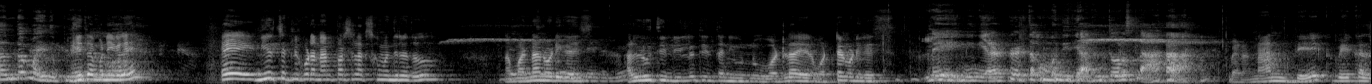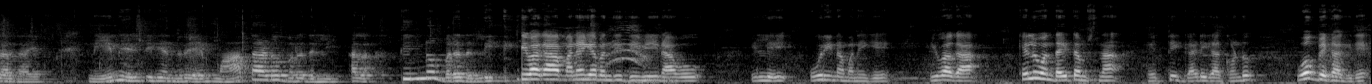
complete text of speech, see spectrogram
ನಂದಮ್ಮ ಇದು ಗೀತಾ ಮಣಿಗಳೇ ಏ ನೀರ್ ಚಟ್ನಿ ಕೂಡ ನಾನು ಪರ್ಸಲ್ ಹಾಕ್ಸ್ಕೊಂಡ್ ಬಂದಿರೋದು. ನಮ್ಮ ಅಣ್ಣ ನೋಡಿ ಗೈಸ್ ಅಲ್ಲೂ ತಿಂದು ಇಲ್ಲೂ ತಿಂತ ನೀವು ಒಡ್ಲ ಏನು ಹೊಟ್ಟೆ ನೋಡಿ ಗೈಸ್ ಲೇ ನೀನ್ ಎರಡು ಪ್ಲೇಟ್ ತಗೊಂಡ್ಬಂದಿದ್ಯಾ? ಅದನ್ನ ತೋರಿಸ್ಲಾ? ಬೇಡ ನಾನು ಬೇಕು ಬೇಕಲ್ಲ ಗಾಯ ನೀನು ಹೇಳ್ತೀನಿ ಅಂದ್ರೆ ಮಾತಾಡೋ ಬರದಲ್ಲಿ ಅಲ್ಲ ತಿನ್ನೋ ಬರದಲ್ಲಿ. ಇವಾಗ ಮನೆಗೆ ಬಂದಿದ್ದೀವಿ ನಾವು. ಇಲ್ಲಿ ಊರಿನ ಮನೆಗೆ ಇವಾಗ ಕೆಲವೊಂದು ಐಟಮ್ಸ್ನ ಎತ್ತಿ ಗಾಡಿಗೆ ಹಾಕ್ಕೊಂಡು ಹೋಗ್ಬೇಕಾಗಿದೆ.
